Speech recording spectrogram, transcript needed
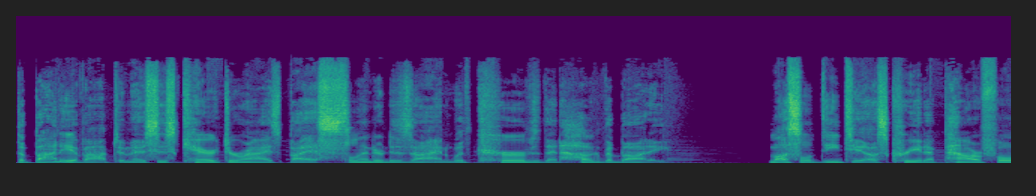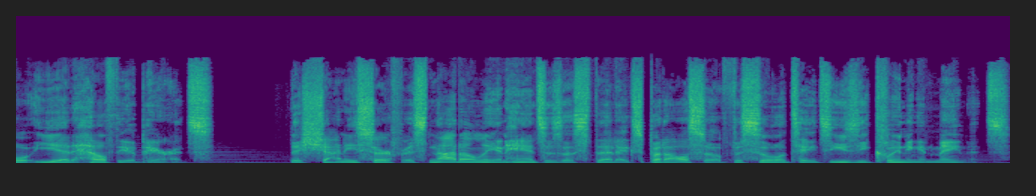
The body of Optimus is characterized by a slender design with curves that hug the body. Muscle details create a powerful yet healthy appearance. The shiny surface not only enhances aesthetics but also facilitates easy cleaning and maintenance.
